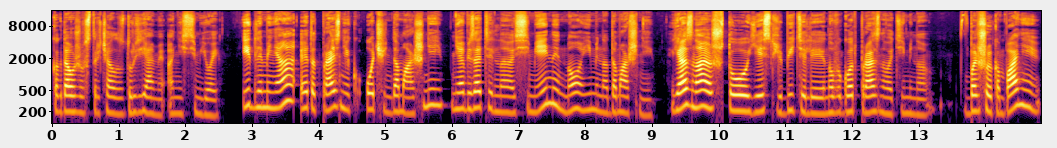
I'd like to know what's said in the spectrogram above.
когда уже встречалась с друзьями, а не с семьей. И для меня этот праздник очень домашний, не обязательно семейный, но именно домашний. Я знаю, что есть любители Новый год праздновать именно в большой компании,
